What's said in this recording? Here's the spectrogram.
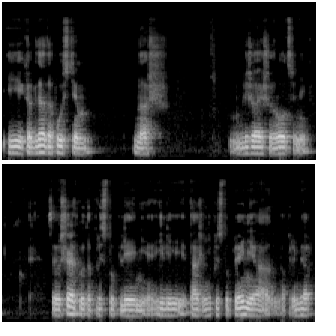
И когда, допустим, наш ближайший родственник совершает какое-то преступление, или даже не преступление, а, например,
